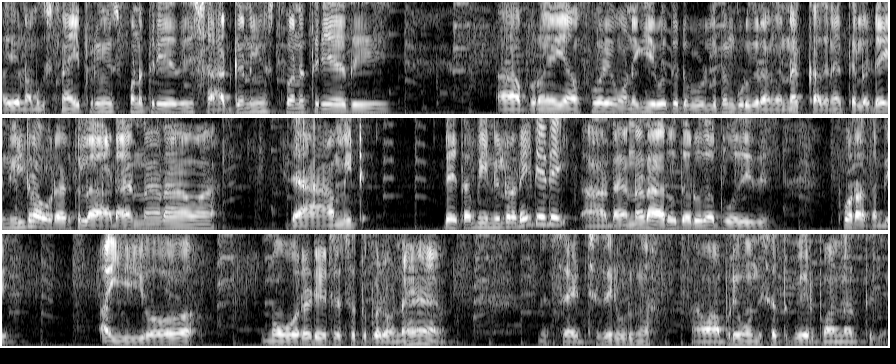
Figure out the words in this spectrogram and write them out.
ஐயோ நமக்கு ஸ்னைப்பரும் யூஸ் பண்ண தெரியாது ஷார்ட்கனும் யூஸ் பண்ண தெரியாது. அப்புறம் என் ஃபோர் உனக்கு இருபத்தெட்டு பொருள் தான் கொடுக்குறாங்க. என்ன கதனே தெரியல. டே நில்றா ஒரு இடத்துல. அடா என்னடா டேமிட் டே தம்பி நில்றா. டே டே டே அடா என்னடா அறுபது அறுபதா போகுது இது. போகிறா தம்பி. ஐயோ இன்னும் ஒரு அடி எடுத்து செத்து போயிடுவானே. மிஸ் ஆயிடுச்சு. சரி விடுங்க. அவன் அப்படியே வந்து செத்து போயிருப்பான் நேரத்துக்கு.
